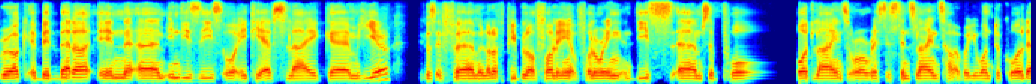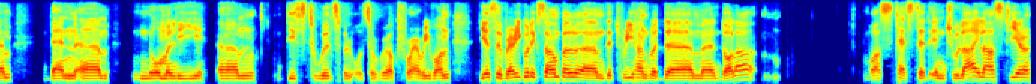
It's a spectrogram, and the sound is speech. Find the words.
work a bit better in um, indices or ETFs like um, here because if um, a lot of people are following following these um, support lines or resistance lines, however you want to call them, then um, normally um, these tools will also work for everyone. Here's a very good example. Um, the $300 was tested in July last year,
